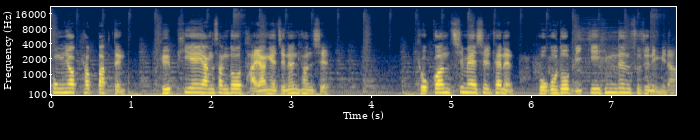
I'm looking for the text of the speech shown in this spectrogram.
폭력 협박 등 그 피해 양상도 다양해지는 현실. 교권 침해 실태는 보고도 믿기 힘든 수준입니다.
